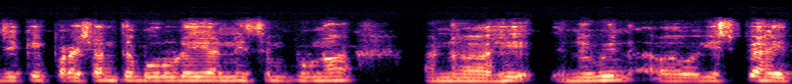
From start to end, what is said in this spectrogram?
जे काही प्रशांत बोरुडे यांनी संपूर्ण हे नवीन एस पी आहेत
